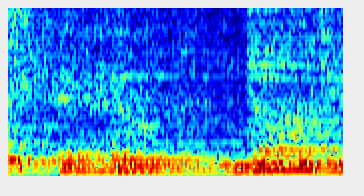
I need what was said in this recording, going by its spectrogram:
still, know you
